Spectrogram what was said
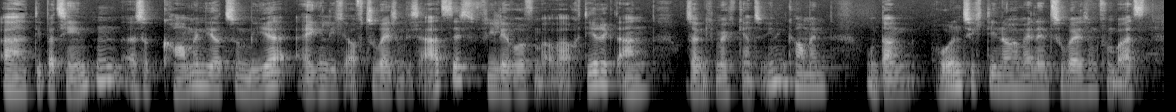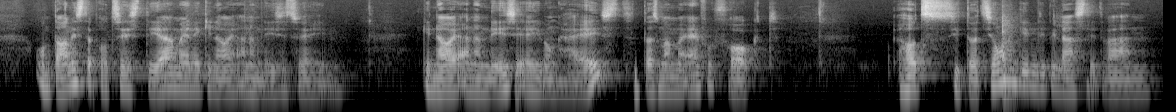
Äh, die Patienten also kommen ja zu mir eigentlich auf Zuweisung des Arztes. Viele rufen aber auch direkt an und sagen, ich möchte gern zu Ihnen kommen. Und dann holen sich die noch einmal eine Zuweisung vom Arzt. Und dann ist der Prozess der, um eine genaue Anamnese zu erheben. Genaue Anamneseerhebung heißt, dass man mal einfach fragt, hat es Situationen gegeben, die belastet waren?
